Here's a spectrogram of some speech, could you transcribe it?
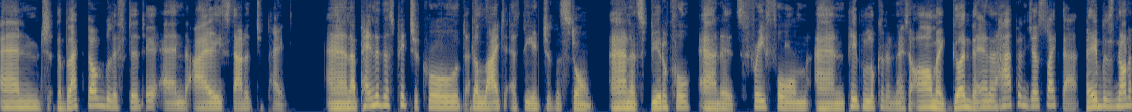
And the black dog lifted, and I started to paint. And I painted this picture called The Light at the Edge of the Storm and it's beautiful and it's free form and people look at it and they say oh my goodness and it happened just like that it was not a,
